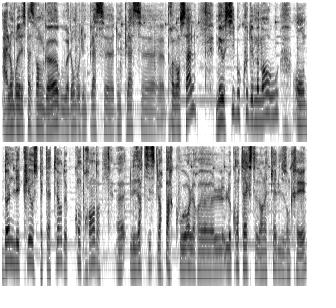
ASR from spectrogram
à l'ombre de l'espace Van Gogh ou à l'ombre d'une place, d'une place euh, provençale, mais aussi beaucoup de moments où on donne les clés aux spectateurs de comprendre euh, les artistes, leur parcours, leur, euh, le contexte dans lequel ils ont créé.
